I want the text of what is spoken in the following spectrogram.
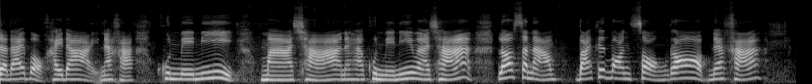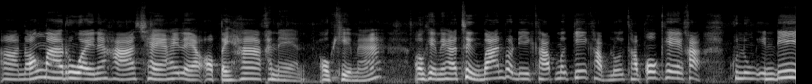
จะได้บอกให้ได้นะคะ คุณเมนี่มาช้านะคะ คุณเมนี่มาช้า รอบสนามบาสเกตบอล 2 รอบนะคะน้องมารวยนะคะ แชร์ให้แล้วเอาไป 5 คะแนน โอเคไหมโอเคไหมคะ ถึงบ้านพอดีครับ เมื่อกี้ขับรถครับ โอเคค่ะ คุณลุงอินดี้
